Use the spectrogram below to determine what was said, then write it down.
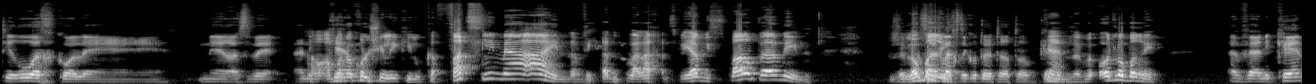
תראו איך כל נהרס ואני כן המונוקול שלי כאילו קפץ לי מהעין אביעד במהלך הצפייה מספר פעמים. זה לא צריך בריא. להחזיק אותו יותר טוב כן זה מאוד לא בריא. ואני כן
